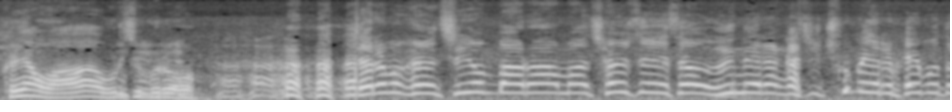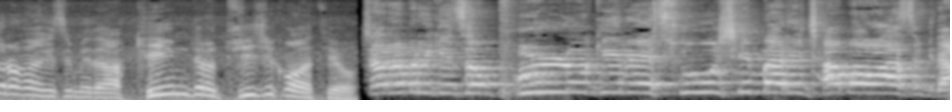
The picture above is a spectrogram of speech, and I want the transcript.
그냥 와 우리 집으로 자 여러분 그럼 지금 바로 한번 철수해서 은혜랑 같이 추배를 해보도록 하겠습니다 개 힘들어 뒤질 것 같아요 블루길을 수십 마리 잡아왔습니다.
